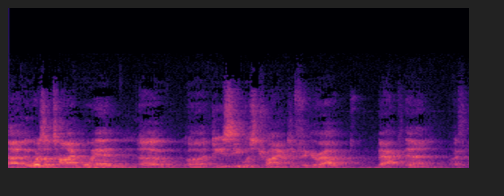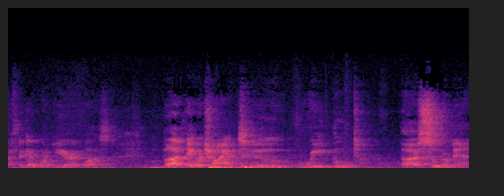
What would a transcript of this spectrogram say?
Uh, there was a time when uh, uh, DC was trying to figure out back then. I, forget what year it was, but they were trying to reboot Superman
